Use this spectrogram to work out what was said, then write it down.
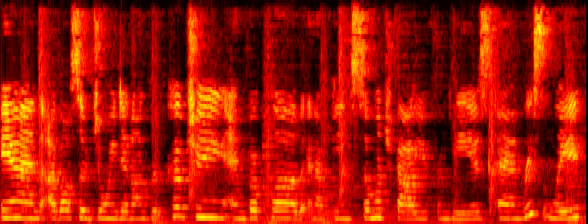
and I've also joined in on group coaching and book club, and I've gained so much value from these. And recently,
